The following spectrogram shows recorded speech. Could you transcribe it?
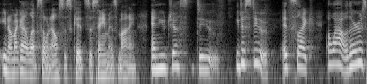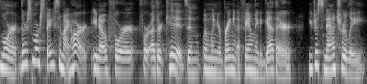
you know, am I going to love someone else's kids the same as mine? And you just do, you just do. It's like, oh wow, there is more. There's more space in my heart, you know, for for other kids. And when when you're bringing a family together, you just naturally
